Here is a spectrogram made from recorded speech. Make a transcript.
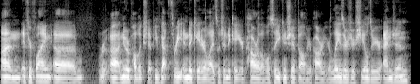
on if you're flying a, a New Republic ship, you've got three indicator lights which indicate your power level, so you can shift all of your power to your lasers, your shields, or your engine.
